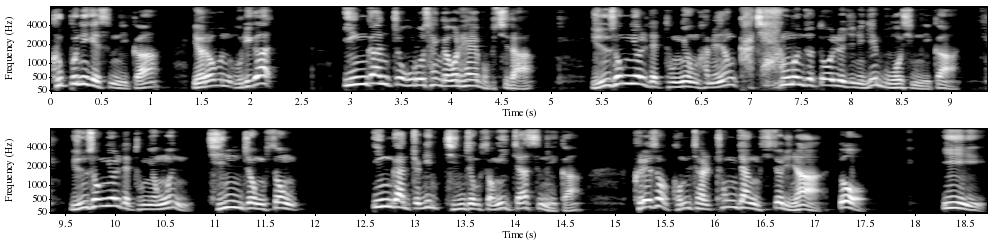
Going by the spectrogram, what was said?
그뿐이겠습니까? 여러분 우리가 인간적으로 생각을 해 봅시다. 윤석열 대통령 하면 가장 먼저 떠올려지는 게 무엇입니까? 윤석열 대통령은 진정성, 인간적인 진정성이 있지 않습니까? 그래서 검찰총장 시절이나 또 이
